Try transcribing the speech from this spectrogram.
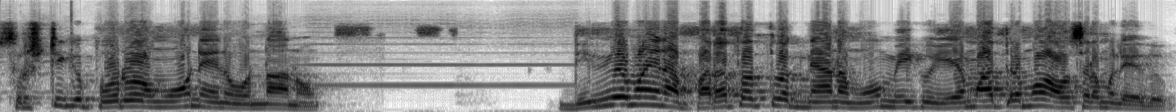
సృష్టికి పూర్వము నేను ఉన్నాను. దివ్యమైన పరతత్వ జ్ఞానము మీకు ఏమాత్రమూ అవసరం లేదు.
